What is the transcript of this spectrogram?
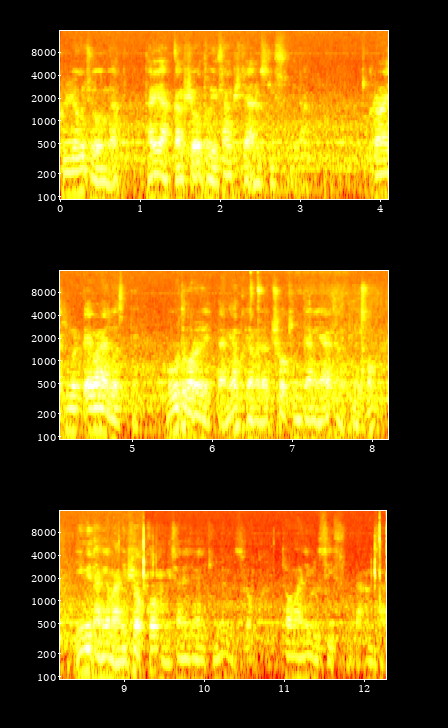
근력이 좋으면 다리가 약간 휘어 더 이상 휘지 않을 수 있습니다. 그러나 힘을 빼거나 줬을 때 모두 벌어져 있다면 그야말로 초긴장해야 할 상태이고 이미 다리가 많이 휘었고 방치하는 시간이 길면 길수록 더 많이 물수 있습니다. 감사합니다.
